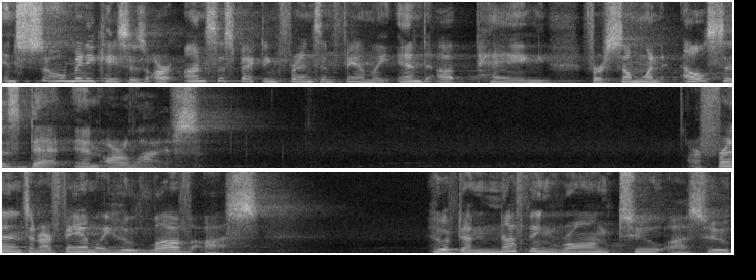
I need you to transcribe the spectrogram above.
in so many cases, our unsuspecting friends and family end up paying for someone else's debt in our lives. Our friends and our family who love us, who have done nothing wrong to us, who,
